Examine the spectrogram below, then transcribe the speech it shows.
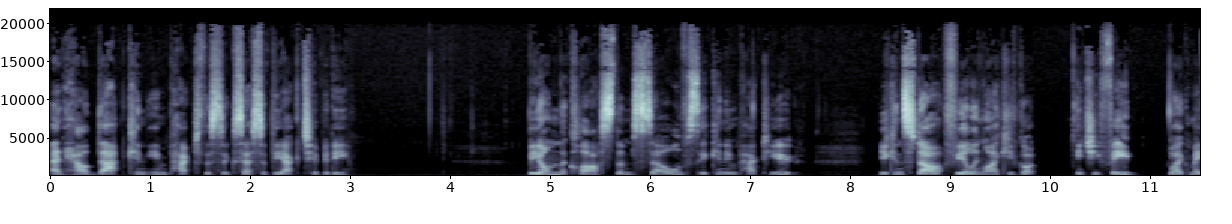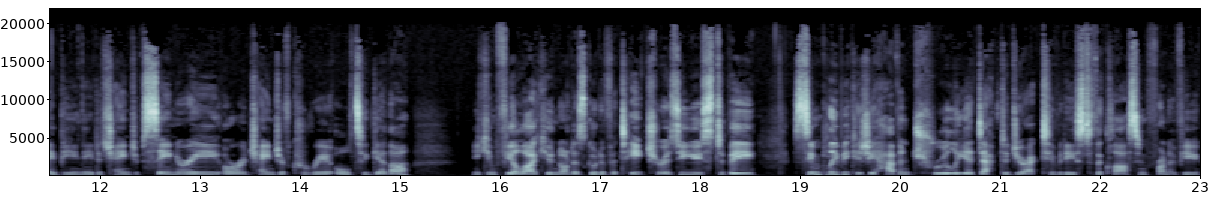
and how that can impact the success of the activity. Beyond the class themselves, it can impact you. You can start feeling like you've got itchy feet, like maybe you need a change of scenery or a change of career altogether you can feel like you're not as good of a teacher as you used to be, simply because you haven't truly adapted your activities to the class in front of you.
